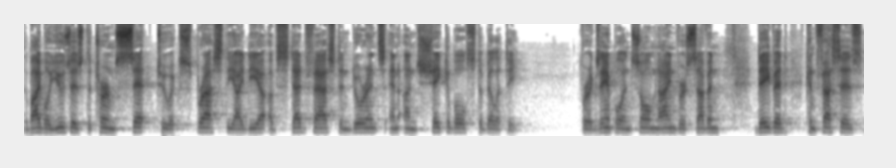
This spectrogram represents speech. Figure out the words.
The Bible uses the term sit to express the idea of steadfast endurance and unshakable stability. For example, in Psalm 9, verse 7, David confesses,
